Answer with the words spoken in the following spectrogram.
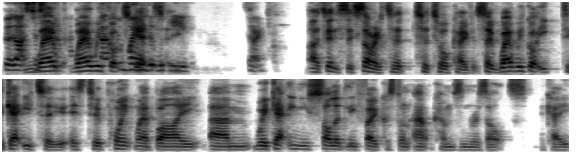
but that's just where where we've got to get to. We, sorry. I was going to say, sorry to, to talk over. So where we've got you to get you to is to a point whereby um, we're getting you solidly focused on outcomes and results. Okay.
